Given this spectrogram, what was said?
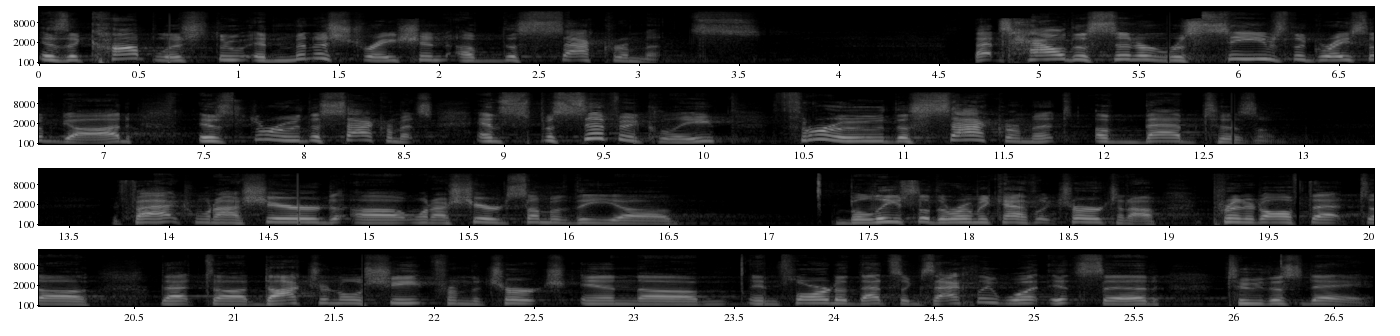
is accomplished through administration of the sacraments. That's how the sinner receives the grace of God is through the sacraments, and specifically through the sacrament of baptism. In fact, when I shared uh, when I shared some of the uh, beliefs of the Roman Catholic Church, and I printed off that uh, that uh, doctrinal sheet from the church in um, in Florida, that's exactly what it said to this day.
